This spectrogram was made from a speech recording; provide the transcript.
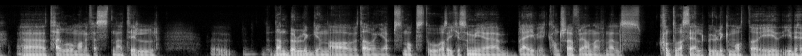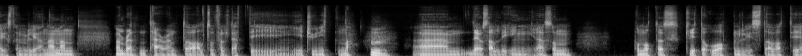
uh, terrormanifestene, til uh, den bølgen av terrorangrep som oppsto altså Ikke så mye Breivik, kanskje, fordi han er fremdeles kontroversiell på ulike måter i, i de høyreekstreme miljøene, men, men Brenton Tarrant og alt som fulgte etter i, i 2019, da. Mm. Um, det er jo særlig de yngre som på en måte skryter åpenlyst av at de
